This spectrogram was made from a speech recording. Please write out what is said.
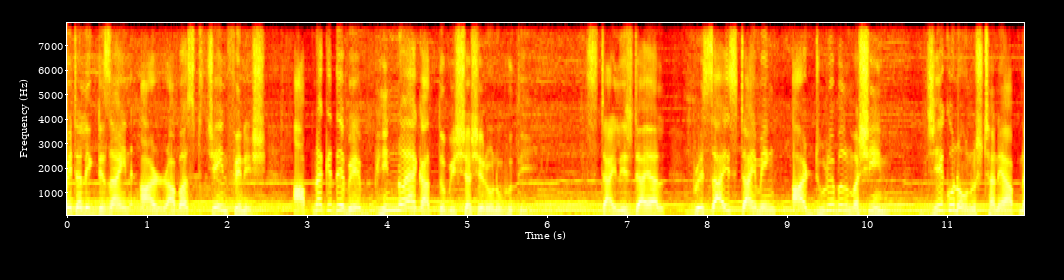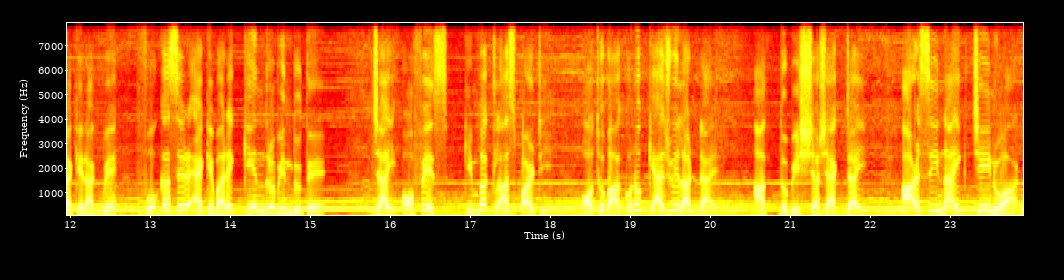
মেটালিক ডিজাইন আর রাবাস্ট চেইন ফিনিশ আপনাকে দেবে ভিন্ন এক আত্মবিশ্বাসের অনুভূতি। স্টাইলিশ ডায়াল, প্রিসাইজ টাইমিং আর ডিউরেবল মেশিন যে কোনো অনুষ্ঠানে আপনাকে রাখবে ফোকাসের একেবারে কেন্দ্রবিন্দুতে। চাই অফিস কিংবা ক্লাস পার্টি অথবা কোনো ক্যাজুয়াল আড্ডায়। আত্মবিশ্বাস একটাই আরসি নাইক চেইন ওয়াচ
